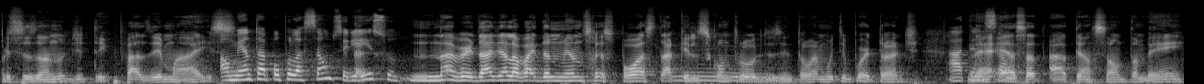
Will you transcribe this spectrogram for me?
precisando de ter que fazer mais. Aumenta a população, seria é, isso? Na verdade, ela vai dando menos resposta àqueles hum. controles. Então, é muito importante. Né, essa atenção também.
